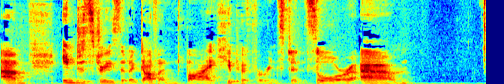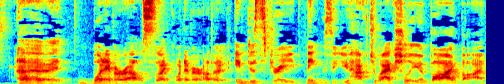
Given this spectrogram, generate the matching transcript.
um, industries that are governed by HIPAA, for instance, or um, uh, whatever else, like whatever other industry things that you have to actually abide by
